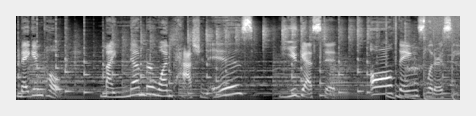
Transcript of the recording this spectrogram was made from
Megan Polk. My number one passion is, you guessed it, all things literacy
